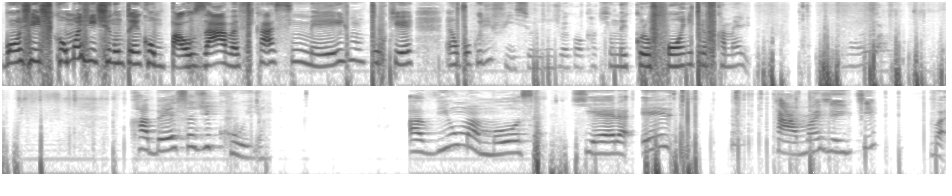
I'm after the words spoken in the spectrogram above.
Bom, gente, como a gente não tem como pausar, vai ficar assim mesmo, porque é um pouco difícil. A gente vai colocar aqui o microfone pra ficar melhor. Vamos lá. Cabeça de cuia. Havia uma moça que era. E... Calma, gente. Vai.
